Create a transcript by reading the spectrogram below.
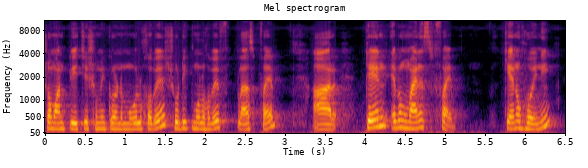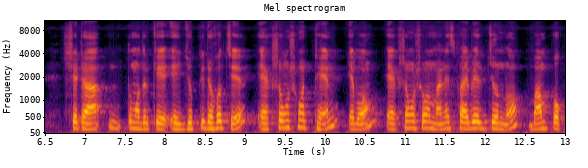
সমান পেয়েছি সমীকরণের মূল হবে সঠিক মূল হবে প্লাস ফাইভ আর টেন এবং মাইনাস ফাইভ কেন হয়নি? সেটা তোমাদেরকে এই যুক্তিটা হচ্ছে এক সমান সমান টেন এবং এক সমান সমান মাইনাস ফাইভের জন্য বাম পক্ষ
